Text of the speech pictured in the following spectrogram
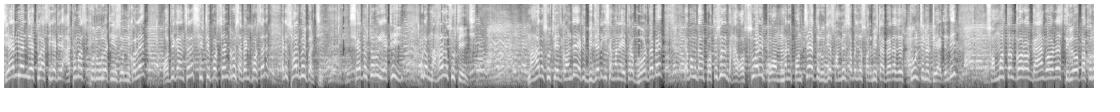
ଚେୟାରମ୍ୟାନ୍ ଯେହେତୁ ଆସିକି ଏଠି ଆଠ ମାସ ପୂର୍ବରୁ ଏଠି କଲେ ଅଧିକାଂଶରେ ସିକ୍ସଟି ପରସେଣ୍ଟରୁ ସେଭେଣ୍ଟି ପରସେଣ୍ଟ ଏଠି ସଲ୍ଭ ହୋଇପାରିଛି ସେ ଦୃଷ୍ଟିରୁ ଏଠି ଗୋଟେ ମାହୋଲ ସୃଷ୍ଟି ହେଇଛି ମାହାଲ ସୃଷ୍ଟି ହେଇଛି କ'ଣ ଯେ ଏଠି ବିଜେଡ଼ିକି ସେମାନେ ଏଥର ଭୋଟ୍ ଦେବେ ଏବଂ ତାଙ୍କ ପ୍ରତିଶ୍ରୁତି ଅସୁଆଳି ମାନେ ପଞ୍ଚାୟତରୁ ଯିଏ ସମିତି ସଭା ଯେଉଁ ଶର୍ମିଷ୍ଠା ବେହେରା ଯେଉଁ ଷ୍ଟୁଲ୍ ଚିହ୍ନ ଠିଆ ହେଇଛନ୍ତି ସମସ୍ତଙ୍କର ଗାଁ ଗହଳରେ ସ୍ତ୍ରୀ ଲୋକ ପାଖରୁ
